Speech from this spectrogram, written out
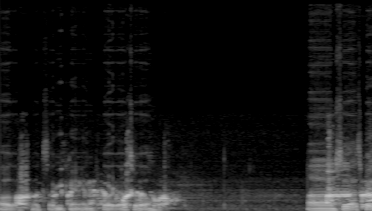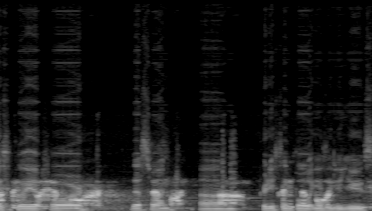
oh, looks like you can import as well. Um, so that's basically it for this one. Um, pretty simple, easy to use,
